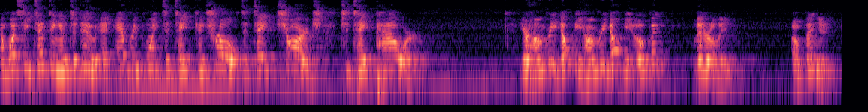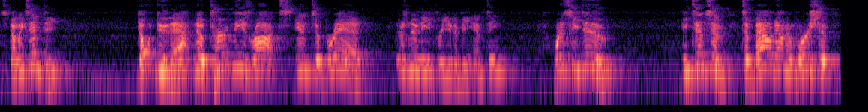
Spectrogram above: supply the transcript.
And what's he tempting him to do? At every point, to take control, to take charge, to take power. You're hungry? Don't be hungry. Don't be open. Literally, open, your stomach's empty. Don't do that. No, turn these rocks into bread. There's no need for you to be empty. What does he do? He tempts him to bow down and worship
